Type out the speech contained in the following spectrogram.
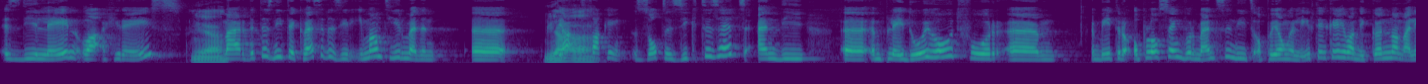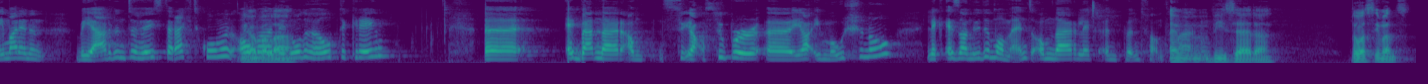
is die lijn wat grijs. Ja. Maar dit is niet de kwestie. Er is hier iemand hier met een eh. Ja. fucking zotte ziekte zit. En die eh, een pleidooi houdt voor ehm, een betere oplossing voor mensen die het op een jonge leeftijd krijgen. Want die kunnen dan alleen maar in een bejaardentehuis terechtkomen om Ja, eh, voilà. die nodige hulp te krijgen. Eh, ik ben daar aan, ja, super eh, ja, emotional. Like, is dat nu de moment om daar like, een punt van te maken? En wie zei dat? Dat was iemand...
